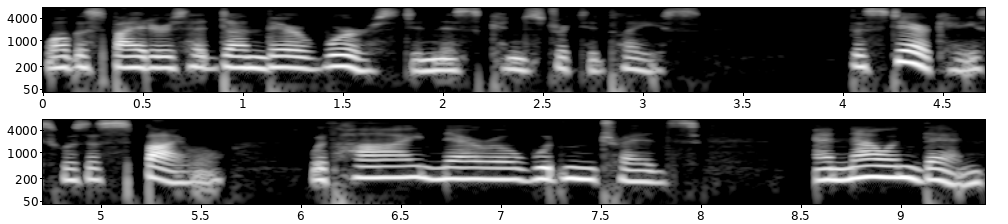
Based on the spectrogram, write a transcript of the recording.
while the spiders had done their worst in this constricted place. The staircase was a spiral, with high, narrow wooden treads, and now and then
